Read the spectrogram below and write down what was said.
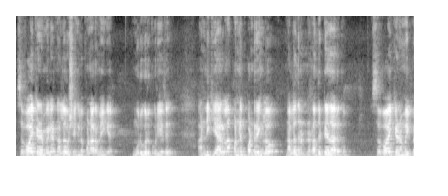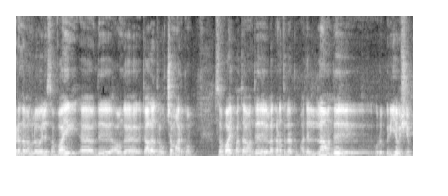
செவ்வாய் கிழமையில் நல்ல விஷயங்களை பண்ண ஆரம்பிங்க. முருகருக்குரியது. அன்றைக்கி யாரெல்லாம் பண்ண பண்ணுறீங்களோ நல்லது நடந்துகிட்டே தான் இருக்கும். செவ்வாய்க்கிழமை பிறந்தவங்களோ இல்லை செவ்வாய் வந்து அவங்க ஜாதகத்தில் உச்சமாக இருக்கும். செவ்வாய் பார்த்தா வந்து லக்னத்தில் இருக்கும். அதெல்லாம் வந்து ஒரு பெரிய விஷயம்.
